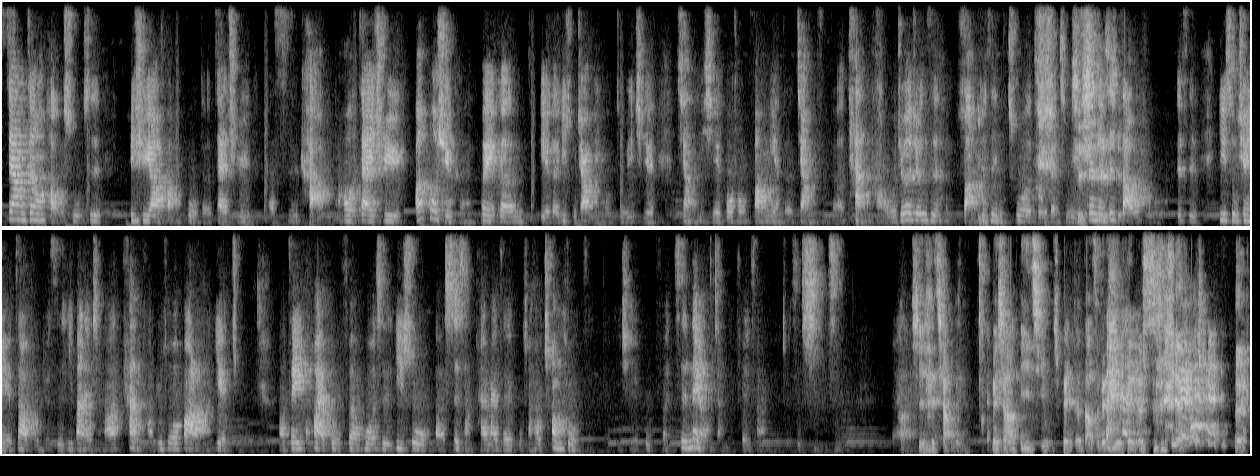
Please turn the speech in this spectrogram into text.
这样这种好书是必须要反复的再去呃思考，然后再去，啊或许可能会跟别的艺术家朋友做一些像一些沟通方面的这样子的探讨。我觉得就是很棒，就是你出了这一本书也真的是造福，就是艺术圈也造福，就是一般人想要探讨，就是说画廊业主啊这一块部分，或者是艺术呃市场拍卖这一部分，还有创作者的一些部分，是内容讲的非常就是细致。好，谢谢巧玲。没想到第一集我就可以得到这个夜配的时间。对，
